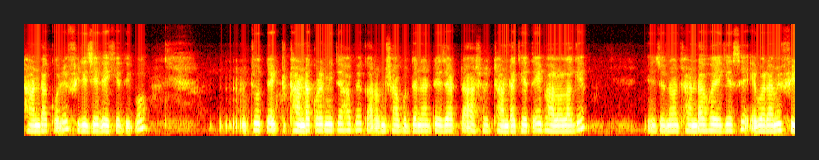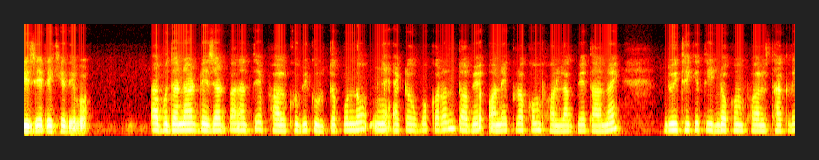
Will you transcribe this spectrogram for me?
ঠান্ডা করে ফ্রিজে রেখে দিব। দুধটা একটু ঠান্ডা করে নিতে হবে, কারণ সাবুদানার ডেজার্টটা আসলে ঠান্ডা খেতেই ভালো লাগে। এই জন্য ঠান্ডা হয়ে গেছে। এবার আমি ফ্রিজে রেখে দেব। সাবুদানার ডেজার্ট বানাতে ফল খুবই গুরুত্বপূর্ণ একটা উপকরণ, তবে অনেক রকম ফল লাগবে তা নয়। দুই থেকে তিন রকম ফল থাকলে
